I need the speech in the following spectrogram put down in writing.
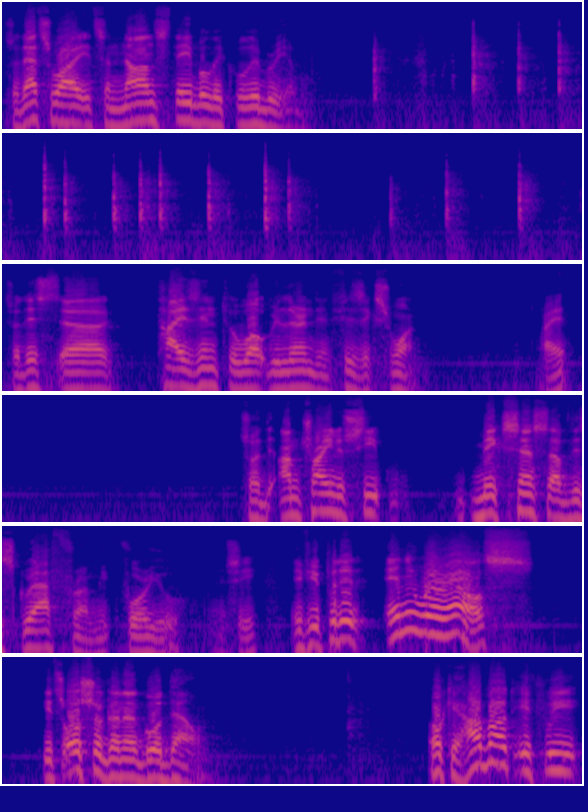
So that's why it's a non-stable equilibrium. So this uh, ties into what we learned in Physics 1, right? So I'm trying to see, make sense of this graph from, for you, you see. If you put it anywhere else, it's also going to go down. Okay, how about if, we,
